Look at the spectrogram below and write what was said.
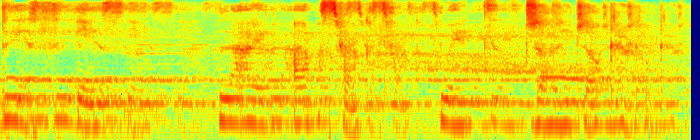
This is Live Abstract with Jolly Joker.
